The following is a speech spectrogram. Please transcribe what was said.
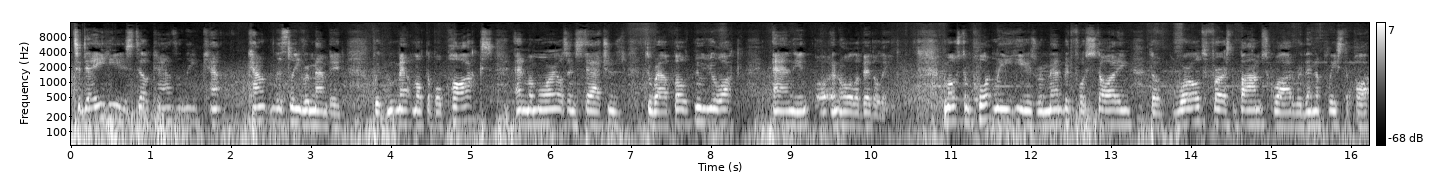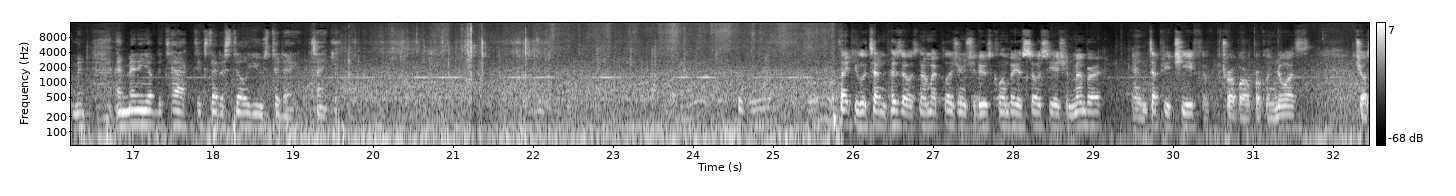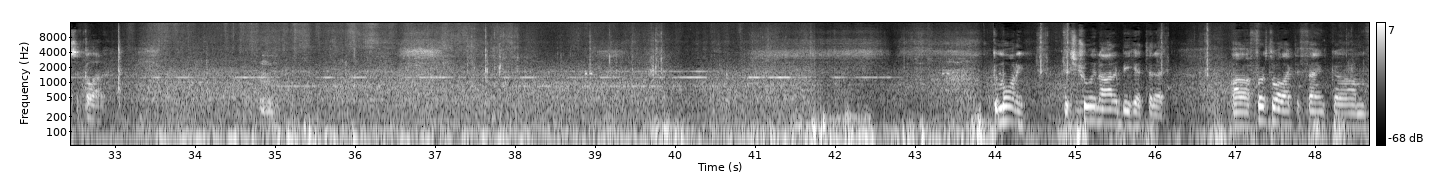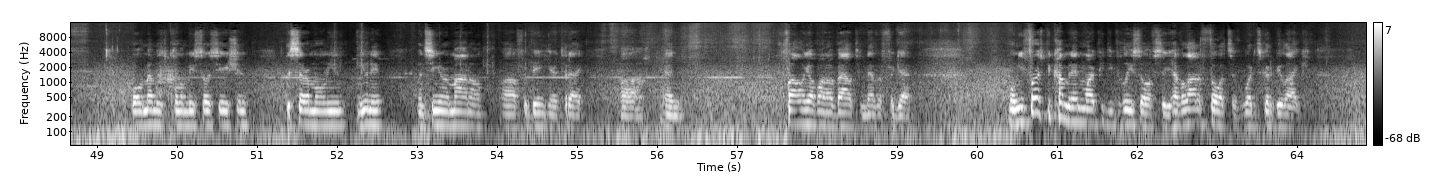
Today, he is still countlessly, countlessly remembered with multiple parks and memorials and statues throughout both New York and, the, all of Italy. Most importantly, he is remembered for starting the world's first bomb squad within the police department and many of the tactics that are still used today. Thank you. Thank you, Lieutenant Pizzo. It's now my pleasure to introduce Columbia Association member and Deputy Chief of Patrol Borough Brooklyn North, Joseph Gulotta. Good morning. It's truly an honor to be here today. Uh, first of all, I'd like to thank um, all the members of the Columbia Association, the ceremony unit, and Monsignor Romano uh, for being here today uh, and following up on our vow to never forget. When you first become an NYPD police officer, you have a lot of thoughts of what it's going to be like.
